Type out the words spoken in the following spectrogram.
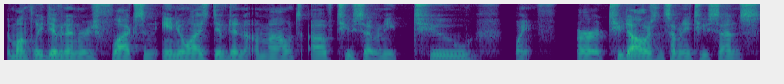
The monthly dividend reflects an annualized dividend amount of 272 or $2.72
